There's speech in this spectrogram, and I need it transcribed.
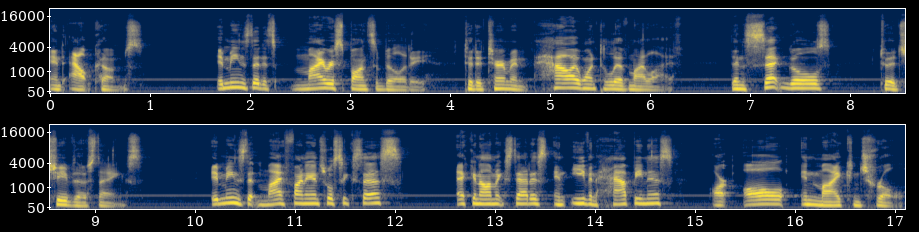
and outcomes. It means that it's my responsibility to determine how I want to live my life, then set goals to achieve those things. It means that my financial success, economic status, and even happiness are all in my control.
